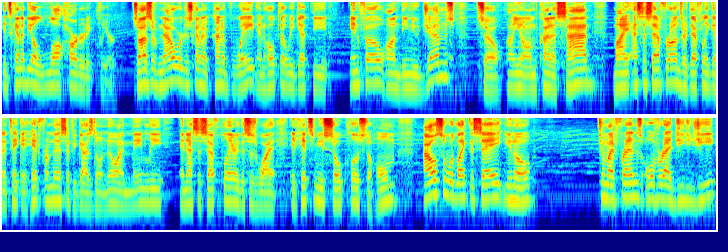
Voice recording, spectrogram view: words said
it's going to be a lot harder to clear. So as of now, we're just going to kind of wait and hope that we get the info on the new gems. So, uh, you know, I'm kind of sad. My SSF runs are definitely going to take a hit from this. If you guys don't know, I'm mainly an SSF player. This is why it hits me so close to home. I also would like to say, you know, to my friends over at GGG,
